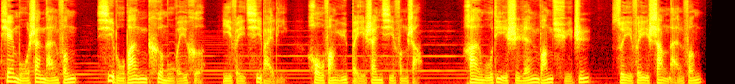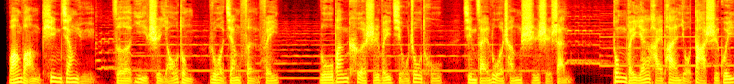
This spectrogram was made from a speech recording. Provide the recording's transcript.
天母山南峰西鲁班刻木为鹤，已飞七百里，后方于北山西峰上。汉武帝使人往取之，遂飞上南峰。往往天将雨，则翼翅摇动，若将奋飞。鲁班刻石为九州图，今在洛城石室山。东北沿海畔有大石龟，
